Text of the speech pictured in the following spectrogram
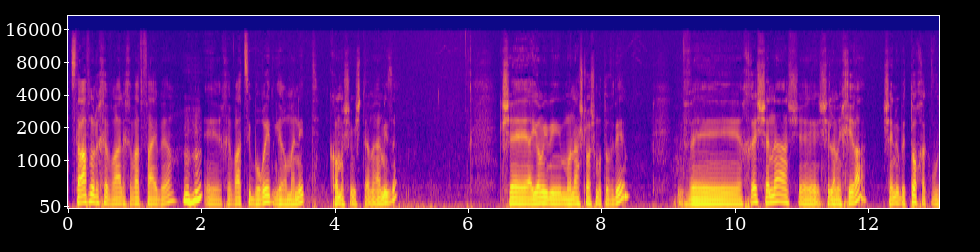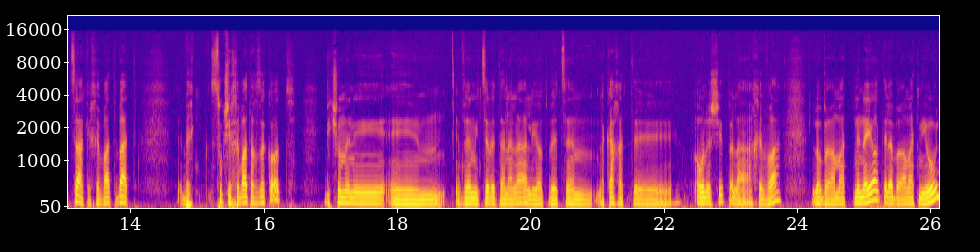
והצטרפנו לחברה, לחברת פייבר. אה, חברה ציבורית, גרמנית, כל מה שמשתמע מזה, כשהיום היא מונה 300 עובדים, ואחרי שנה ש, של המכירה, כשהיינו בתוך הקבוצה כחברת בת, בסוג של חברת החזקות, ביקשו ממני אה, ומצוות ההנהלה להיות בעצם, לקחת ownership על החברה, לא ברמת מניות, אלא ברמת ניהול.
